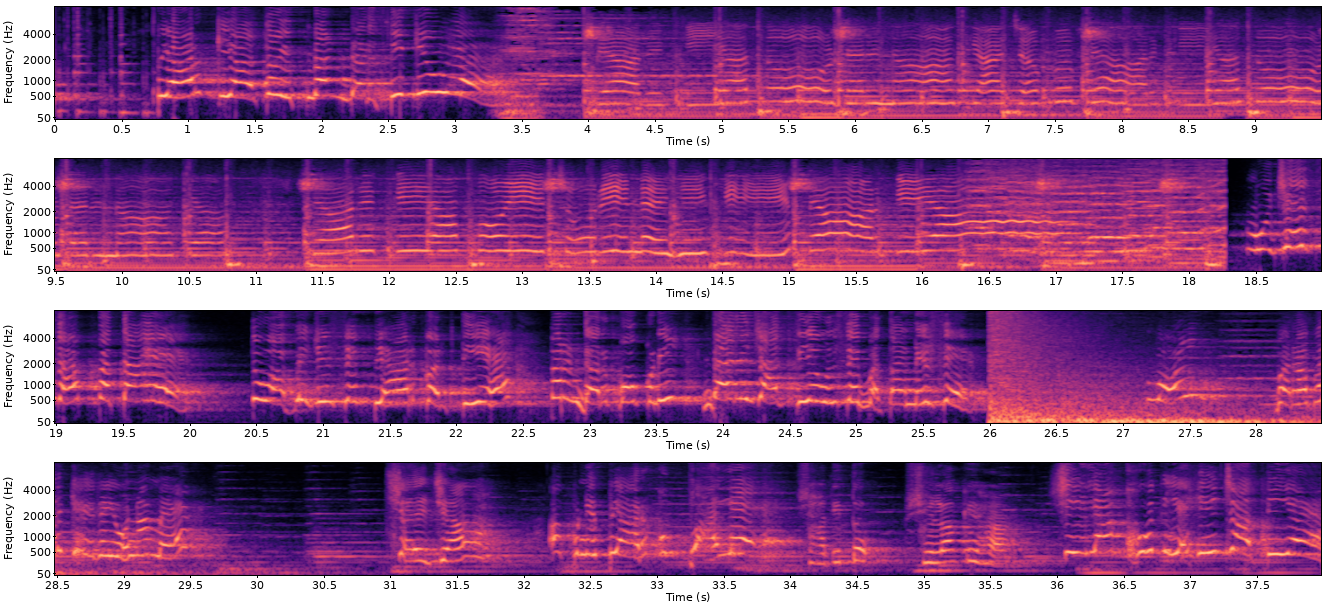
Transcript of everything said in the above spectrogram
प्यार किया तो इतना डरती क्यों है? प्यार किया तो डरना क्या जब प्यार किया तो डरना क्या? प्यार किया कोई चोरी नहीं की प्यार किया। मुझे सब पता है तू अभी जिससे प्यार करती है पर डर पोकड़ी डर जाती है उसे बताने से। बराबर कह रही हूँ ना मैं? चल जा अपने प्यार को पाले। शादी तो शीला की है। शीला खुद यही चाहती है।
